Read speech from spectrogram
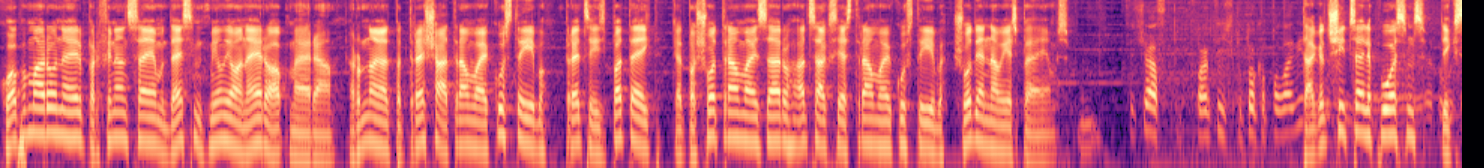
Kopumā runa ir par finansējumu 10 miljonu eiro apmērā. Runājot par trešā tramvaja kustību, precīzi pateikt, kad pa šo tramvaju zaru atsāksies tramvaju kustība, šodien nav iespējams. Tagad šī ceļa posms tiks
